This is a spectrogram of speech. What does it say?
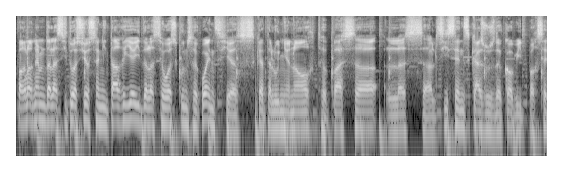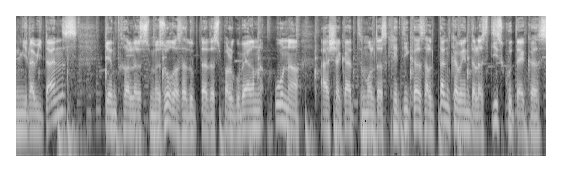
Parlarem de la situació sanitària i de les seues conseqüències. Catalunya Nord passa les, els 600 casos de Covid per 100.000 habitants i entre les mesures adoptades pel govern, una ha aixecat moltes crítiques al tancament de les discoteques.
